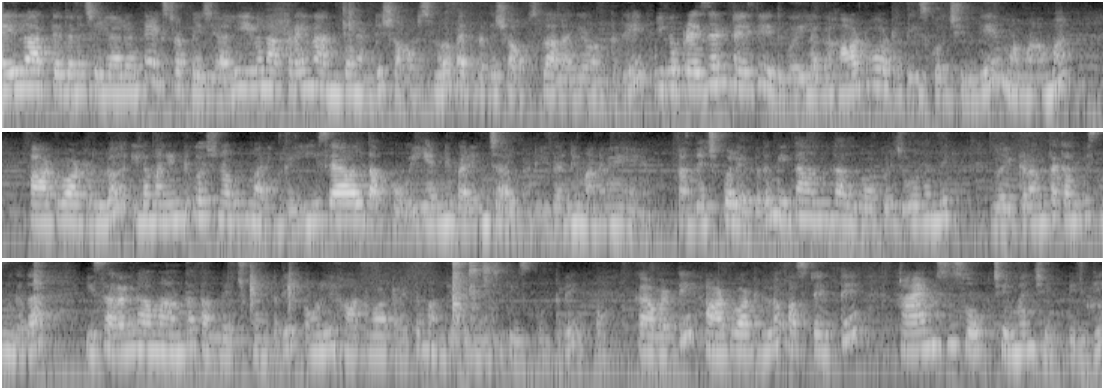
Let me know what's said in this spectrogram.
నెయిల్ ఆర్ట్ ఏదైనా చేయాలంటే ఎక్స్ట్రా పే చేయాలి. ఈవెన్ అక్కడైనా అంతేనండి. షాప్స్లో పెద్ద పెద్ద షాప్స్లో అలాగే ఉంటది. ఇక ప్రెసెంట్ అయితే ఇదిగో ఇలాగ హాట్ వాటర్ తీసుకొచ్చింది మా మామ. హాట్ వాటర్లో ఇలా మన ఇంటికి వచ్చినప్పుడు మరి ఇంకా ఈ సేవలు తప్పు. ఇవన్నీ భరించాలి మరి. ఇవన్నీ మనమే తను తెచ్చుకోలేదు కదా. మిగతా అంతా అదిగో అక్కడ చూడండి. ఇక్కడంతా ఇక్కడ అంతా కనిపిస్తుంది కదా. ఈ సరంగామ అంతా తను తెచ్చుకుంటుంది. ఓన్లీ హాట్ వాటర్ అయితే మన దగ్గర నుంచి తీసుకుంటుంది. కాబట్టి హాట్ వాటర్లో ఫస్ట్ అయితే హ్యాండ్స్ సోక్ చేయమని చెప్పింది.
